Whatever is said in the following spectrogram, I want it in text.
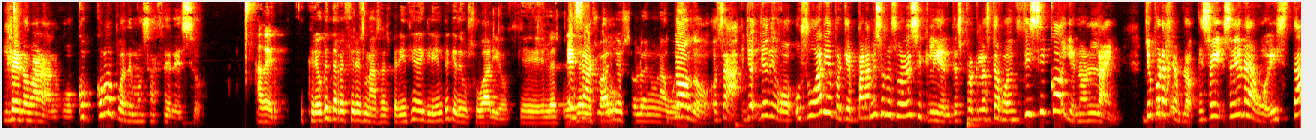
renovar algo? ¿Cómo, podemos hacer eso? A ver, creo que te refieres más a experiencia de cliente que de usuario, que la experiencia de usuario es solo en una web. Todo, o sea, yo, yo digo usuario porque para mí son usuarios y clientes, porque los tengo en físico y en online. Yo, por ejemplo, que soy, soy una egoísta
